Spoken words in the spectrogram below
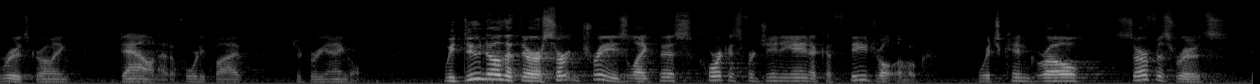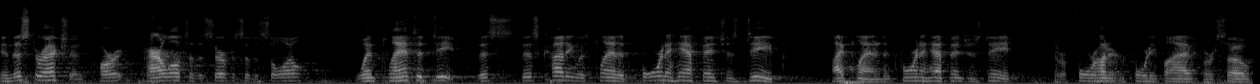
roots growing down at a 45 degree angle. We do know that there are certain trees like this Quercus virginiana cathedral oak, which can grow surface roots in this direction, parallel to the surface of the soil, when planted deep. This, this cutting was planted four and a half inches deep. I planted it four and a half inches deep there were 445 or so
